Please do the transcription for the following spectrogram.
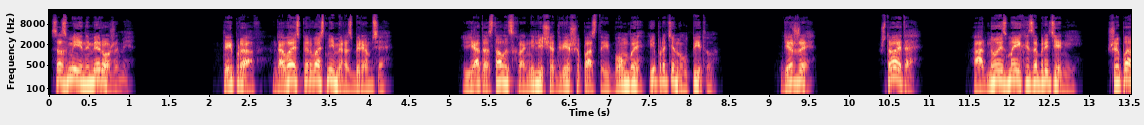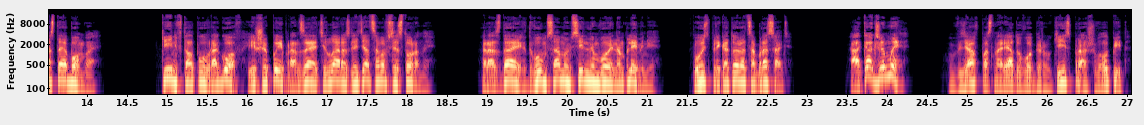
со змеиными рожами. Ты прав, давай сперва с ними разберемся. Я достал из хранилища две шипастые бомбы и протянул Питу. Держи. Что это? Одно из моих изобретений. Шипастая бомба. Кинь в толпу врагов, и шипы, пронзая тела, разлетятся во все стороны. Раздай их двум самым сильным воинам племени. Пусть приготовятся бросать. А как же мы? Взяв по снаряду в обе руки, спрашивал Пит.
